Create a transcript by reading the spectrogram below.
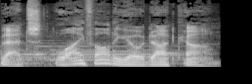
That's lifeaudio.com.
